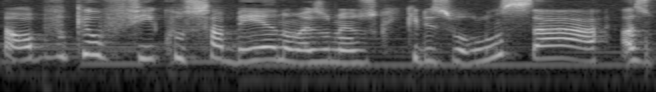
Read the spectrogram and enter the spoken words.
é óbvio que eu fico sabendo mais ou menos o que, que eles vão lançar, as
